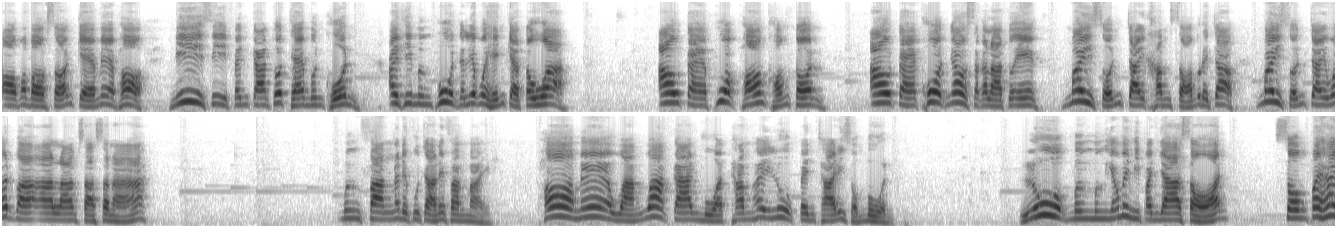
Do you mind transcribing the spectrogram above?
ออกมาบอกสอนแก่แม่พ่อ นี่สิเป็นการทดแทนบุญคุณ ไอ้ที่มึงพูดจะเรียกว่าเห็นแก่ตัว เอาแต่พวกพ้องของตน เอาแต่โคตรเง่าสกลาตัวเอง ไม่สนใจคำสอนพระเจ้า ไม่สนใจวัดวาอารามศาสนา มึงฟังนะเดี๋ยวกูจะอ่านให้ฟังใหม่ พ่อแม่หวังว่าการบวชทำให้ลูกเป็นชายที่สมบูรณ์ ลูกมึงมึงยังไม่มีปัญญาสอน ส่งไปให้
